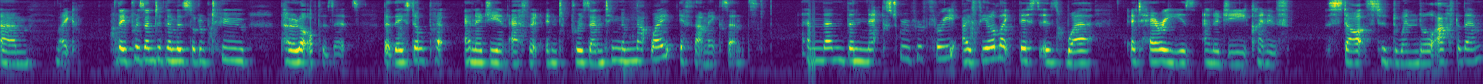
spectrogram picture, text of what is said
um, like they presented them as sort of two polar opposites but they still put energy and effort into presenting them that way if that makes sense and then the next group of three i feel like this is where eteri's energy kind of starts to dwindle after them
